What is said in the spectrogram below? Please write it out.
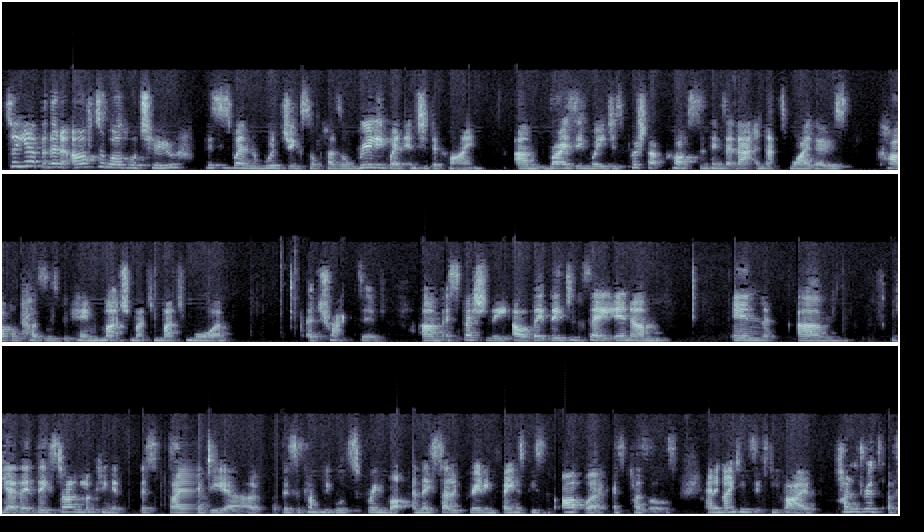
so yeah, but then after World War II, this is when the wood jigsaw puzzle really went into decline. Um, rising wages pushed up costs and things like that, and that's why those cardboard puzzles became much, much, much more attractive. Um, especially, oh, they, they did say in um in um yeah, they, they started looking at this idea of there's a company called Springbok, and they started creating famous pieces of artwork as puzzles. And in 1965, hundreds of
